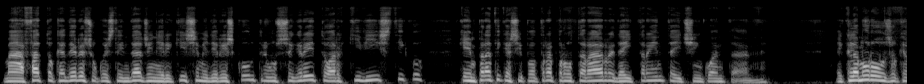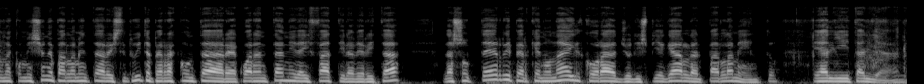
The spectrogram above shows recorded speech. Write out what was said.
ma ha fatto cadere su queste indagini ricchissime di riscontri un segreto archivistico che in pratica si potrà protrarre dai 30 ai 50 anni. È clamoroso che una commissione parlamentare istituita per raccontare a 40 anni dai fatti la verità la sotterri perché non ha il coraggio di spiegarla al Parlamento e agli italiani.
